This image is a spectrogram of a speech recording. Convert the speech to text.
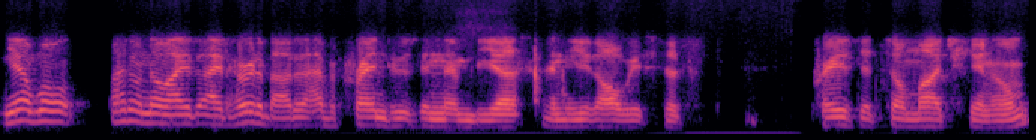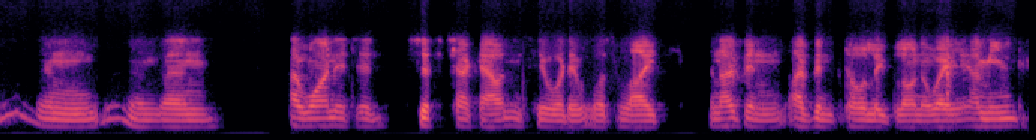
Yeah, well, I don't know. I'd, I'd heard about it. I have a friend who's in MDS, and he'd always just praised it so much, you know. And and then I wanted to just check out and see what it was like. And I've been I've been totally blown away. I mean,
